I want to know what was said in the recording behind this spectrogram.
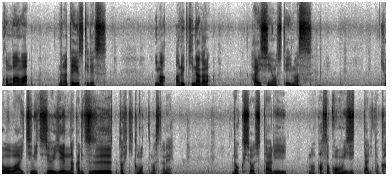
こんばんは。村田祐介です。今歩きながら配信をしています。今日は一日中家の中にずっと引きこもってましたね。読書したり、まあ、パソコンいじったりとか、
